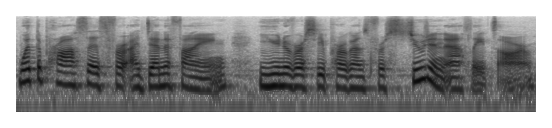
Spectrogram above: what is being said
what the process for identifying university programs for student athletes are.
